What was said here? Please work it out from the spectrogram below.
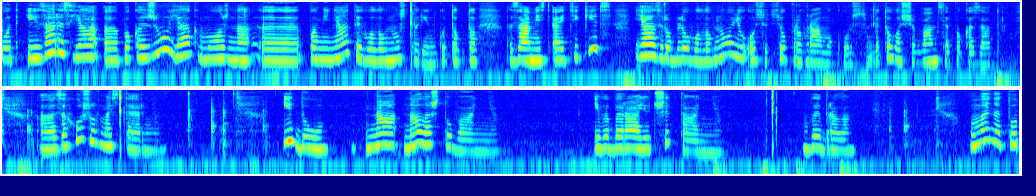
От. І зараз я е, покажу, як можна е, поміняти головну сторінку. Тобто замість IT Kids я зроблю головною ось цю програму курсу, для того, щоб вам це показати. Заходжу в майстерню, іду на налаштування і вибираю читання. Вибрала. У мене тут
